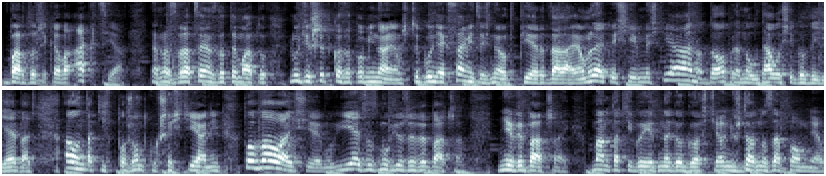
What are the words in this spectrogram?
Bardzo ciekawa akcja. Natomiast wracając do tematu, ludzie szybko zapominają, szczególnie jak sami coś naodpierdalają. Lepiej się im myśli, a no dobra, no udało się go wyjebać, a on taki w porządku chrześcijanin. Powołaj się, mówi, Jezus mówił, że wybaczam. Nie wybaczaj. Mam takiego jednego gościa, on już dawno zapomniał.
